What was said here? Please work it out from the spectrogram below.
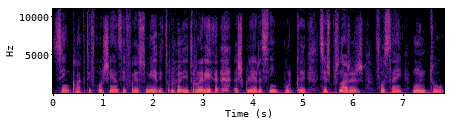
Sim, claro que tive consciência e foi assumido e, tor e, tornaria a escolher assim, porque se as personagens fossem muito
